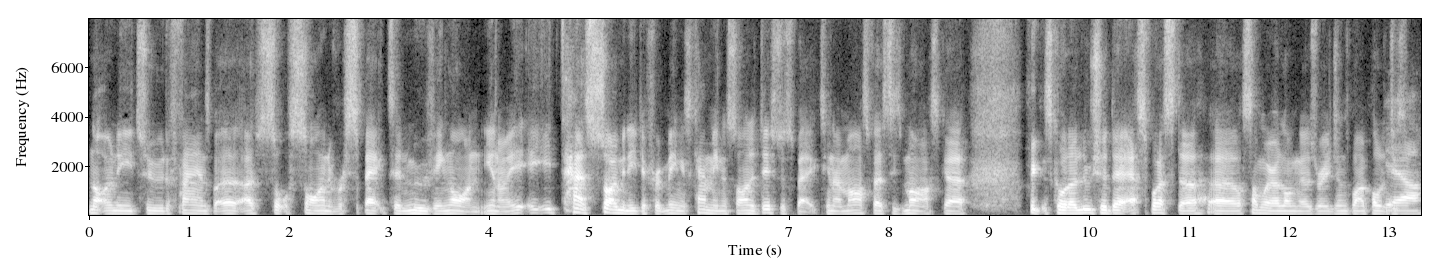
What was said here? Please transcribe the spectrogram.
not only to the fans, but a, a sort of sign of respect and moving on. You know, it, it has so many different meanings. It can mean a sign of disrespect. You know, mask versus mask. Uh, I think it's called a lucha de espuesta uh, or somewhere along those regions. My apologies. yeah.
